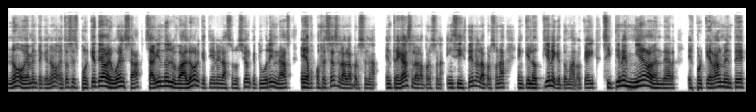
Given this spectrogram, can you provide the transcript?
No, obviamente que no. Entonces, ¿por qué te da vergüenza, sabiendo el valor que tiene la solución que tú brindas, eh, ofrecérsela a la persona, entregársela a la persona, insistir en la persona en que lo tiene que tomar, ¿ok? Si tienes miedo a vender, es porque realmente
